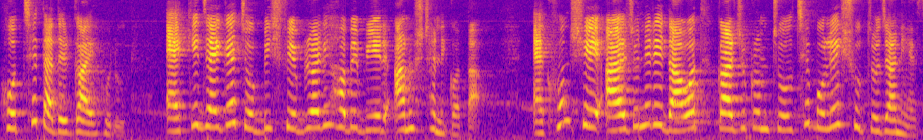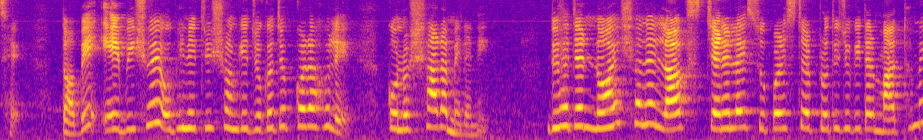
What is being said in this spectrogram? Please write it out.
হচ্ছে তাদের গায়ে হলুদ। একই জায়গায় চব্বিশ ফেব্রুয়ারি হবে বিয়ের আনুষ্ঠানিকতা। এখন সে আয়োজনেরই দাওয়াত কার্যক্রম চলছে বলে সূত্র জানিয়েছে। তবে এ বিষয়ে অভিনেত্রীর সঙ্গে যোগাযোগ করা হলে কোনো সাড়া মেলেনি। দুই হাজার নয় সালে লাক্স চ্যানেলাই সুপারস্টার প্রতিযোগিতার মাধ্যমে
